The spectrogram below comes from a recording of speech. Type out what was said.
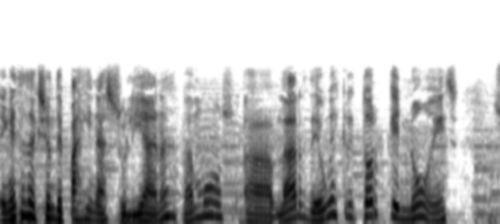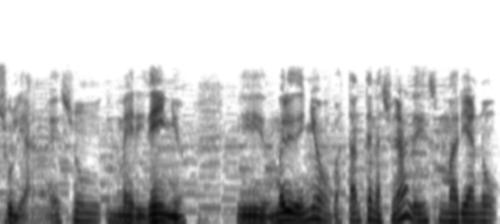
En esta sección de páginas zulianas vamos a hablar de un escritor que no es zuliano, es un merideño y un merideño bastante nacional, es Mariano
